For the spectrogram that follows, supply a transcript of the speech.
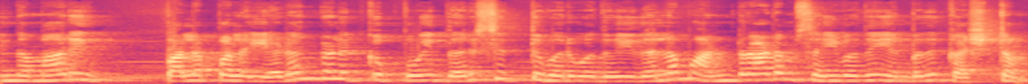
இந்த மாதிரி பல பல இடங்களுக்கு போய் தரிசித்து வருவது இதெல்லாம் அன்றாடம் செய்வது என்பது கஷ்டம்.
